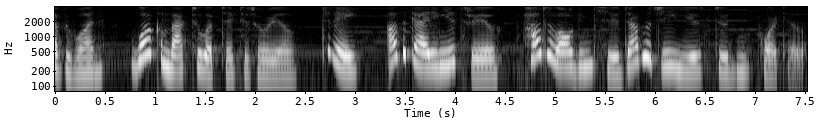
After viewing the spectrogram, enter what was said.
Hello everyone, welcome back to WebTech tutorial. Today, I'll be guiding you through how to log into WGU Student Portal.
